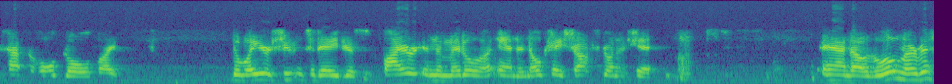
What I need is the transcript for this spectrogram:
just have to hold gold. Like, the way you're shooting today, just fire in the middle, and an okay shot's going to hit. And I was a little nervous,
